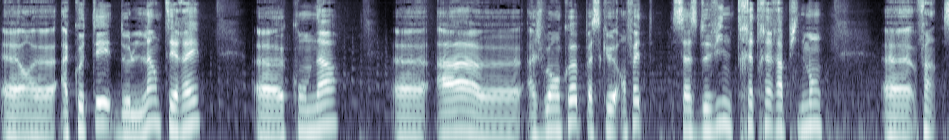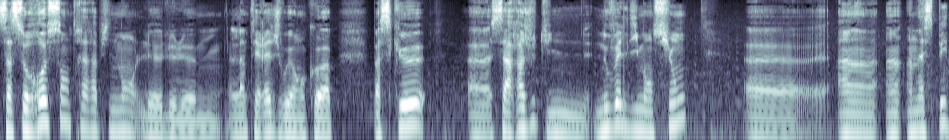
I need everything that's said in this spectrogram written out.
à côté de l'intérêt qu'on a à, à jouer en coop parce que en fait, ça se devine très très rapidement. Euh, Enfin, ça se ressent très rapidement l'intérêt de jouer en coop parce que euh, ça rajoute une nouvelle dimension, euh, un, aspect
